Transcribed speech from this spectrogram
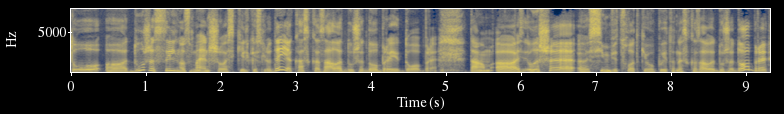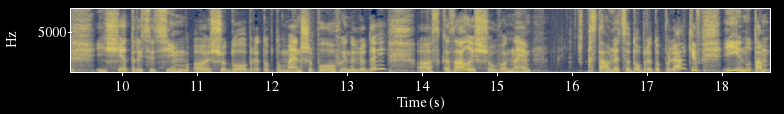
то о, дуже сильно зменшилась кількість людей, яка сказала дуже добре і добре. Там лише 7% е, опитаних сказали дуже добре, і ще 37, е, що добре. Тобто менше половини людей е, сказали, що вони ставляться добре до поляків, і ну там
